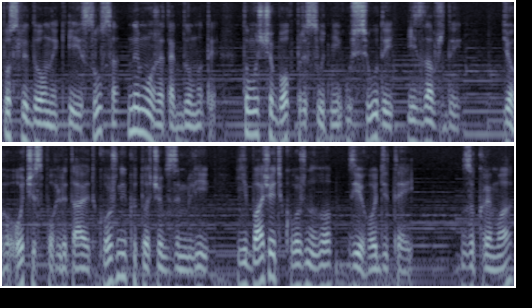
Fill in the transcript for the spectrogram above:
Послідовник Ісуса не може так думати, тому що Бог присутній усюди і завжди. Його очі споглядають кожний куточок землі і бачать кожного з його дітей. Зокрема,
